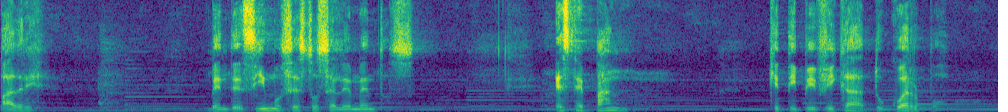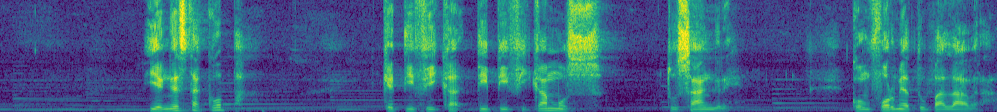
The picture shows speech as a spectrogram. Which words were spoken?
Padre, bendecimos estos elementos. Este pan que tipifica tu cuerpo. Y en esta copa que tipifica- tipificamos tu sangre conforme a tu palabra.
